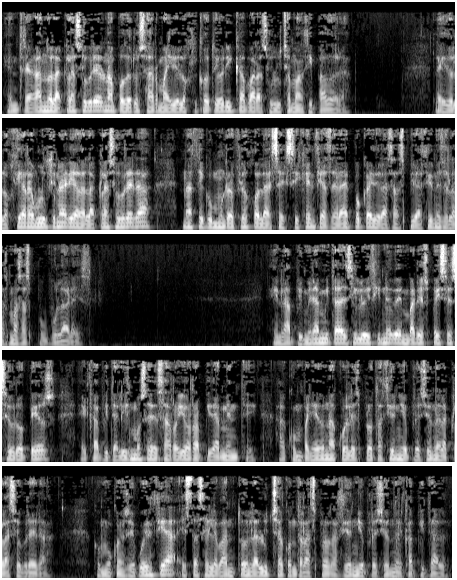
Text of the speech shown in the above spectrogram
entregando a la clase obrera una poderosa arma ideológico-teórica para su lucha emancipadora. La ideología revolucionaria de la clase obrera nace como un reflejo de las exigencias de la época y de las aspiraciones de las masas populares. En la primera mitad del siglo XIX, en varios países europeos, el capitalismo se desarrolló rápidamente, acompañado de una cruel explotación y opresión de la clase obrera. Como consecuencia, ésta se levantó en la lucha contra la explotación y opresión del capital.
